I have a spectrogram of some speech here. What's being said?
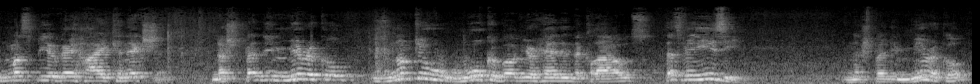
must be a very high connection. Naqshbandi miracle is not to walk above your head in the clouds, that's very easy. Naqshbandi miracle,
